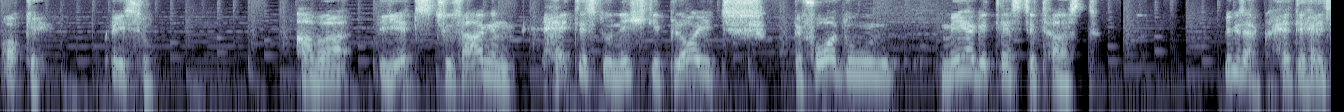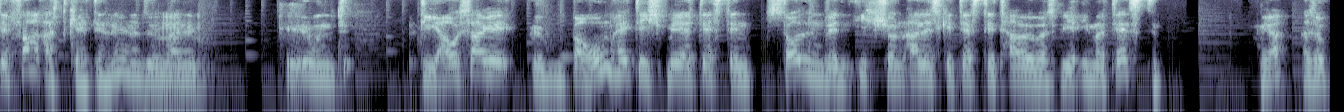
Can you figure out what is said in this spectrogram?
Okay, ist so. Aber jetzt zu sagen, hättest du nicht deployed, bevor du mehr getestet hast, wie gesagt, hätte, hätte Fahrradkette. Ne? Also mhm. meine, und die Aussage, warum hätte ich mehr testen sollen, wenn ich schon alles getestet habe, was wir immer testen? Ja, also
